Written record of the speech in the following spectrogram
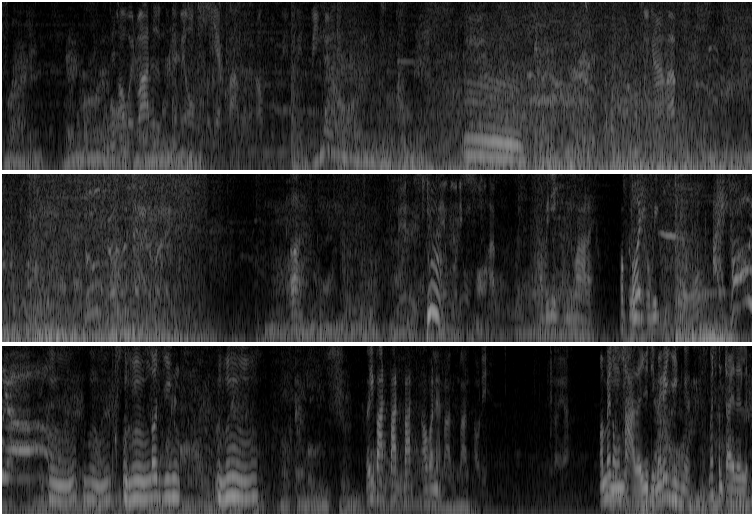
เอาเป็นว่าถ้าเกิดผมยังไม่ออกผมก็แยกฟาร์มก่อนนะเอ้าลูกฟินฟินวิ่งเลยอืมสวยงามครับ Who throws the dynamite? เออเบสอีกเซลตัวนี้ผมขอครับเอาไปดิไม่ว่าอะไรเพราะกูก็วิ่ง I told you! อื้อหืออื้อหือโดนยิงอือหือเฮ้ยบัตรบัตรบัตรเอาไปเนี่ยบัตรบัตรเอาดิ มันไม่สงสารเลยอยู่ดีไม่ก็ยิงเลยไม่สนใจเลยเลย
